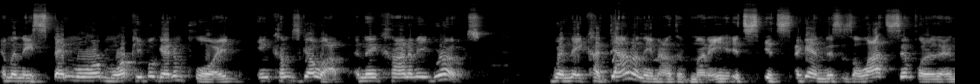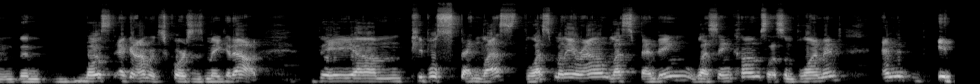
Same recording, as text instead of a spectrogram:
And when they spend more, more people get employed, incomes go up, and the economy grows. When they cut down on the amount of money, it's it's again, this is a lot simpler than than most economics courses make it out they um, people spend less, less money around, less spending, less incomes, less employment, and it,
